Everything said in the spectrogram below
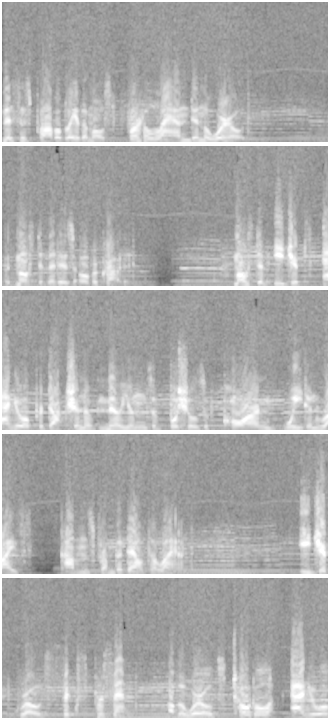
This is probably the most fertile land in the world, but most of it is overcrowded. Most of Egypt's annual production of millions of bushels of corn, wheat, and rice comes from the delta land. Egypt grows 6% of the world's total annual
